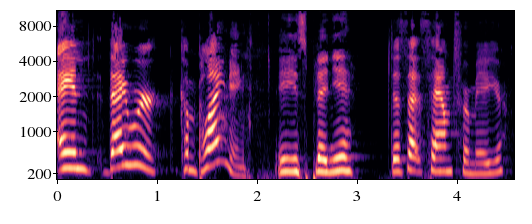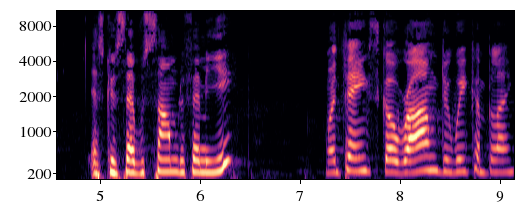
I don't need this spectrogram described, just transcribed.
And they were complaining. et ils se plaignaient. Does that sound familiar? Est-ce que ça vous semble familier? When things go wrong, do we complain?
